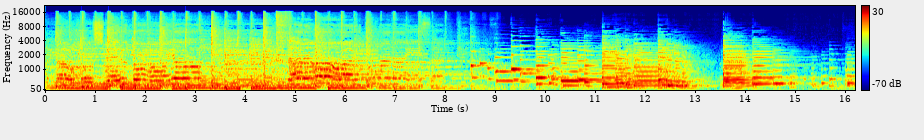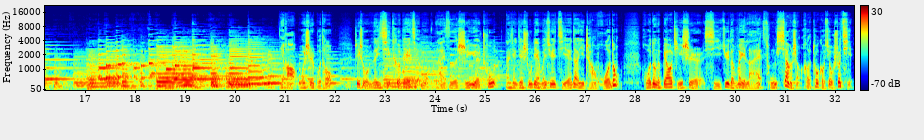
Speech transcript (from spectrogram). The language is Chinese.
是捕头，这是我们的一期特别节目，来自十一月初单向街书店文学节的一场活动。活动的标题是“喜剧的未来从相声和脱口秀说起”。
